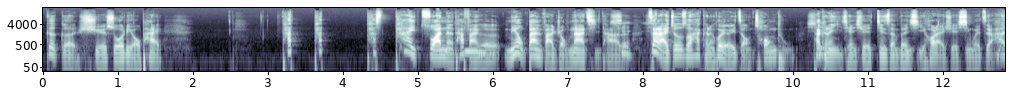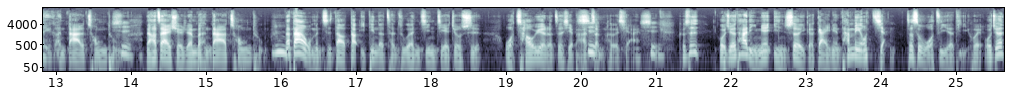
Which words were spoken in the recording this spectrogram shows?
各个学说流派。他太钻了，他反而没有办法容纳其他的。再来就是说，他可能会有一种冲突。他可能以前学精神分析，后来学行为治疗，他有一个很大的冲突。然后再来学人本很大的冲突。那当然我们知道，到一定的程度跟境界，就是我超越了这些，把它整合起来。是。可是我觉得它里面影射一个概念，他没有讲，这是我自己的体会。我觉得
